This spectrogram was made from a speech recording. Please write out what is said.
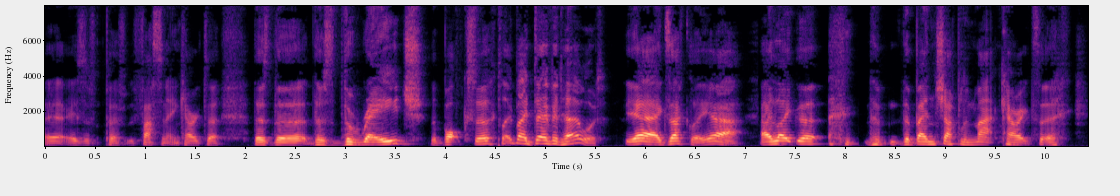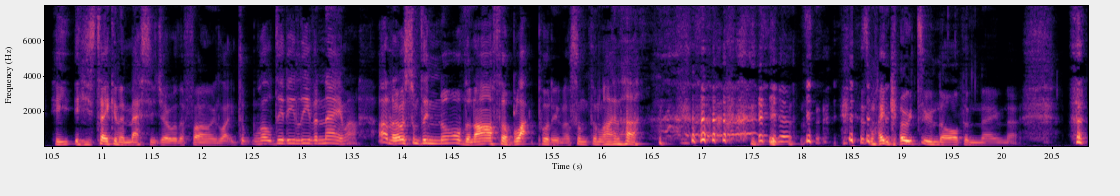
uh, is a perfectly fascinating character. There's the there's the Rage, the boxer, Played by David Harewood. yeah, exactly. Yeah, I like that the the Ben Chaplin Matt character. He he's taken a message over the phone. He's like, well, did he leave a name? I, I don't know, something Northern, Arthur Black Pudding or something like that. yeah, it's my go-to Northern name now.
